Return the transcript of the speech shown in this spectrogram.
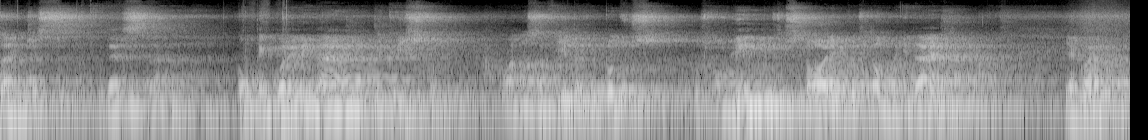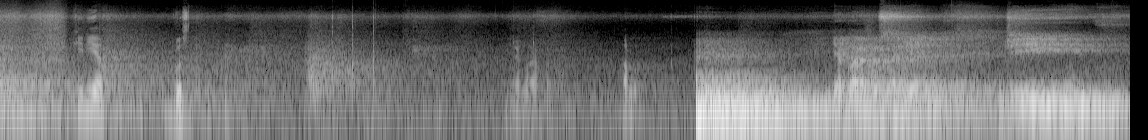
Antes dessa contemporaneidade de Cristo com a nossa vida, com todos os momentos históricos da humanidade. E agora, queria. Gost... E agora, alô. E agora gostaria de,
